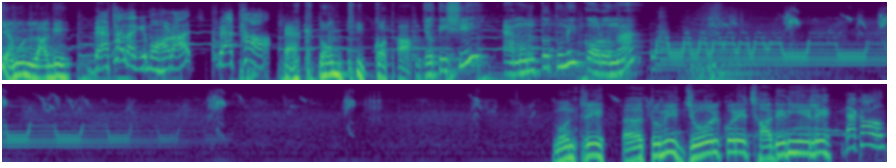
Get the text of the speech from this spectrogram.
কেমন লাগে? ব্যথা লাগে মহারাজ ব্যথা। একদম ঠিক কথা। জ্যোতিষী এমন তো তুমি করো না। মন্ত্রী আহ, তুমি জোর করে ছাদে নিয়ে এলে। দেখাও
